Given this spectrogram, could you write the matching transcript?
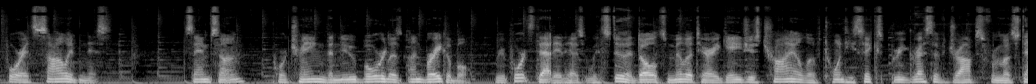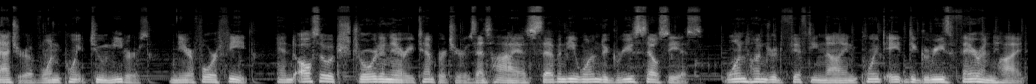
for its solidness. Samsung, portraying the new board as unbreakable, reports that it has withstood adults military gauges trial of 26 progressive drops from a stature of 1.2 meters, near 4 feet, and also extraordinary temperatures as high as 71 degrees Celsius, 159.8 degrees Fahrenheit,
